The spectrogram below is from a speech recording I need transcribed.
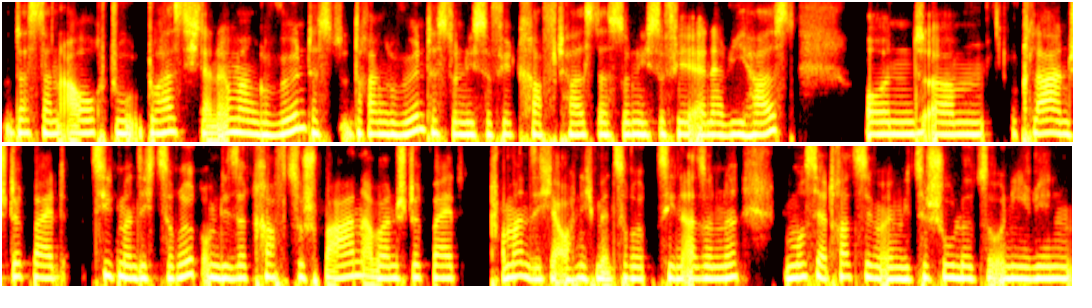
das dann auch. Du, du hast dich dann irgendwann gewöhnt, dass du daran gewöhnt, dass du nicht so viel Kraft hast, dass du nicht so viel Energie hast. Und ähm, klar, ein Stück weit zieht man sich zurück, um diese Kraft zu sparen, aber ein Stück weit kann man sich ja auch nicht mehr zurückziehen. Also, ne, du musst ja trotzdem irgendwie zur Schule, zur Uni gehen,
